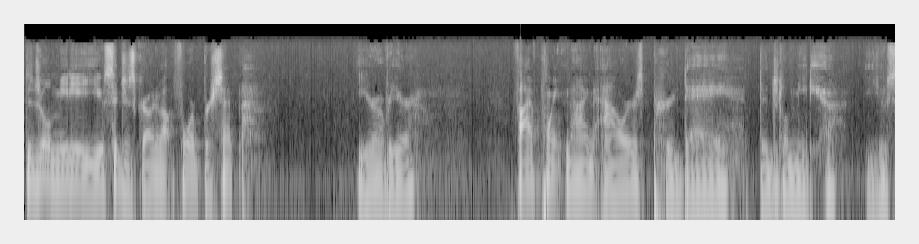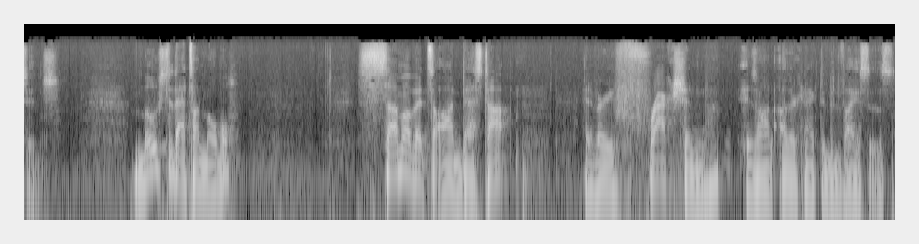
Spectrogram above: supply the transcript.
Digital media usage has grown about 4% year over year. 5.9 hours per day digital media usage. Most of that's on mobile. Some of it's on desktop, and a very fraction is on other connected devices.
